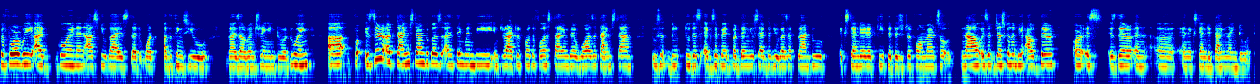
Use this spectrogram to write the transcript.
before we I go in and ask you guys that what other things you guys are venturing into or doing. Uh, for, is there a timestamp? Because I think when we interacted for the first time, there was a timestamp to, to this exhibit, but then you said that you guys have planned to extend it and keep the digital format. So now is it just going to be out there or is, is there an, uh, an extended timeline to it?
